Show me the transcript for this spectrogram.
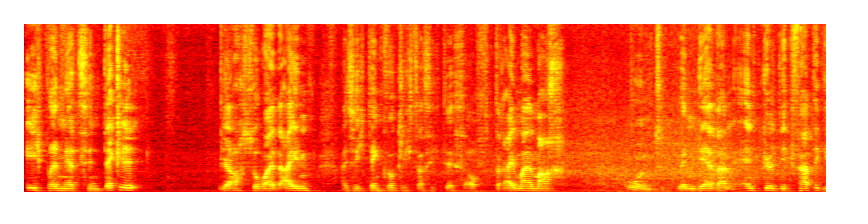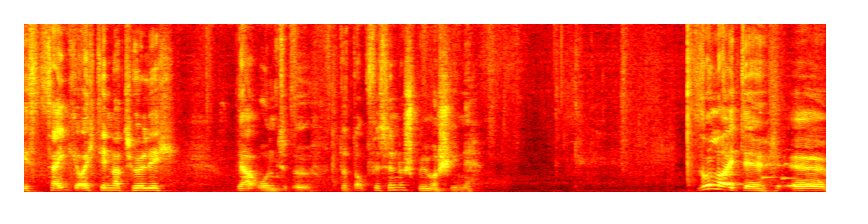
ich brenne jetzt den Deckel ja soweit ein. Also ich denke wirklich, dass ich das auf dreimal mache. Und wenn der dann endgültig fertig ist, zeige ich euch den natürlich. Ja, und äh, der Topf ist in der Spülmaschine. So Leute, äh,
